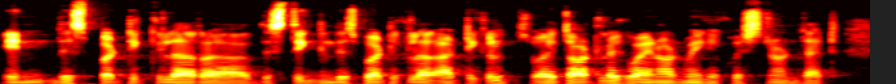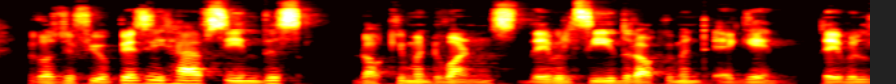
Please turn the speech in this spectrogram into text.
in this particular uh, this thing in this particular article. So I thought like why not make a question on that because if UPSC have seen this document once, they will see the document again. They will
